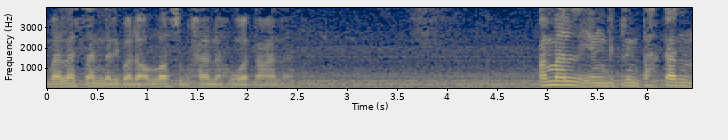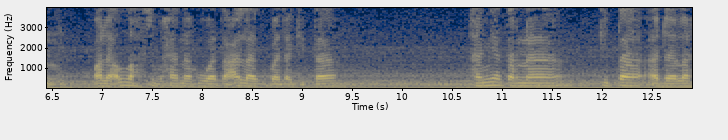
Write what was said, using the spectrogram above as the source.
balasan daripada Allah Subhanahu wa taala. Amal yang diperintahkan oleh Allah Subhanahu wa taala kepada kita hanya karena kita adalah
